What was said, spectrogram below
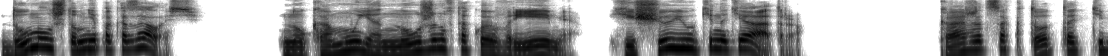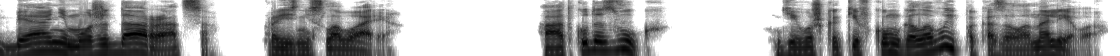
думал, что мне показалось. Ну кому я нужен в такое время? Еще и у кинотеатра. Кажется, кто-то тебя не может доораться, произнесла Варя. А откуда звук? Девушка кивком головы показала налево.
